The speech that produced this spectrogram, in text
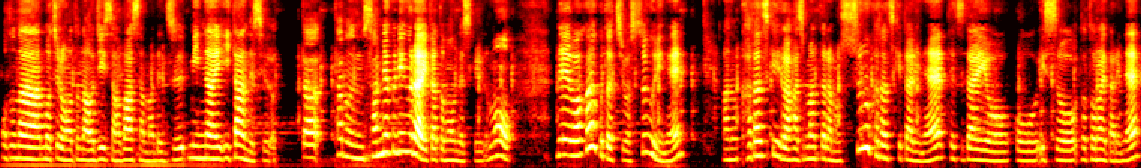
大人、もちろん大人、おじいさん、おばあさんまでず、みんないたんですよ。た多分300人ぐらいいたと思うんですけれども、で、若い子たちはすぐにね、あの、片付けが始まったらもうすぐ片付けたりね、手伝いを、こう、椅子を整えたりね、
